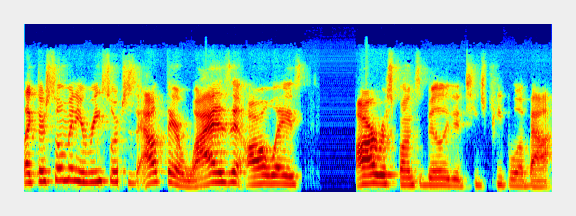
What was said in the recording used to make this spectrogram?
Like there's so many resources out there. Why is it always our responsibility to teach people about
